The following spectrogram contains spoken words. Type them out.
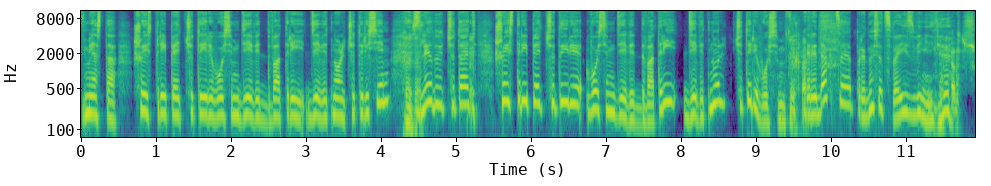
вместо 6354892399047 следует читать 6354892399048. Редакция приносит свои извинения. Хорошо.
